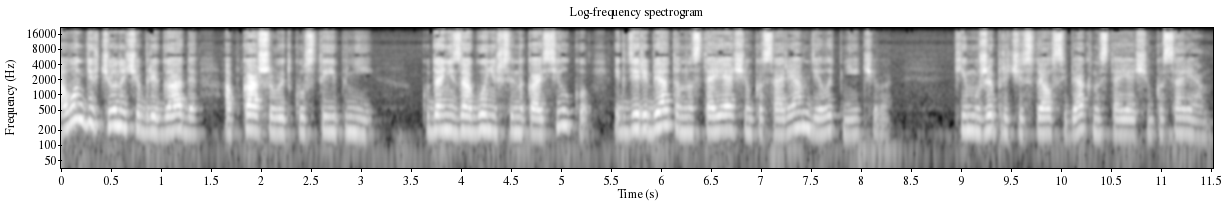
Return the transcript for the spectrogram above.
А вон девчоночья бригада обкашивает кусты и пни, куда не загонишься на косилку и где ребятам, настоящим косарям, делать нечего. Ким уже причислял себя к настоящим косарям.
